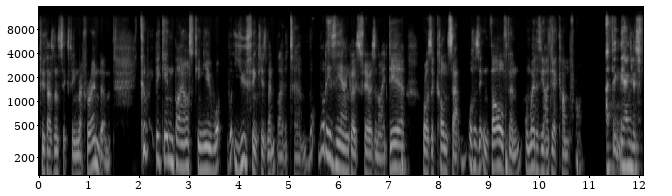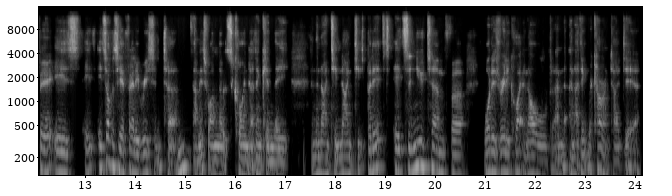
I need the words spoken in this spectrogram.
2016 referendum. Could we begin by asking you what, what you think is meant by the term? What, what is the Anglosphere as an idea or as a concept? What does it involve and, and where does the idea come from? I think the Anglosphere is it's obviously a fairly recent term. Um, it's one that was coined, I think, in the in the 1990s. But it's it's a new term for what is really quite an old and and I think recurrent idea,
